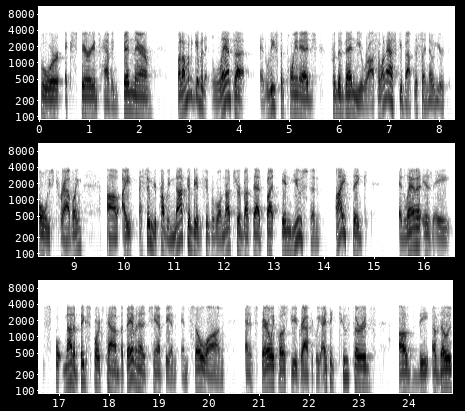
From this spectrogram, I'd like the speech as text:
for experience having been there. But I'm going to give Atlanta at least a point edge for the venue, Ross. I want to ask you about this. I know you're always traveling. Uh, I assume you're probably not going to be at the Super Bowl. I'm not sure about that. But in Houston, I think Atlanta is a sport, not a big sports town, but they haven't had a champion in so long, and it's fairly close geographically. I think two thirds of the of those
